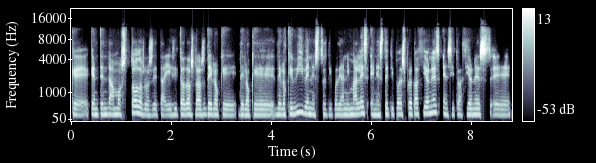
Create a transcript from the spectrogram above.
que, entendamos todos los detalles y todos los de lo que, de lo que, de lo que viven este tipo de animales en este tipo de explotaciones, en situaciones, eh,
